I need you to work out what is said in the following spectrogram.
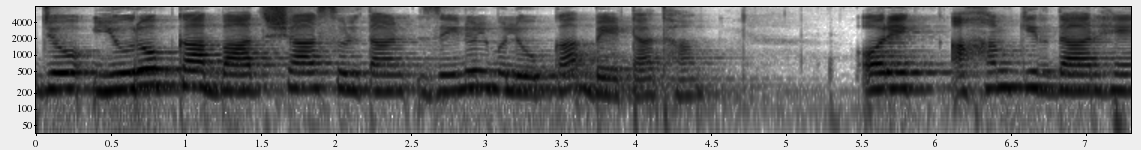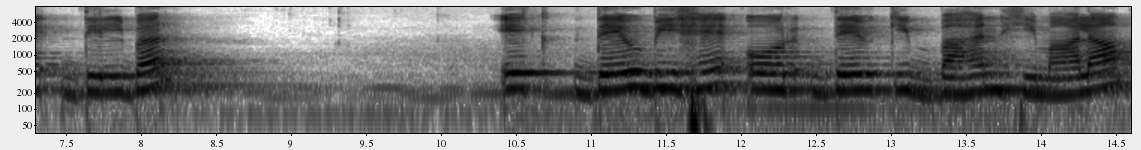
जो यूरोप का बादशाह सुल्तान जैनुल मुलूक का बेटा था। और एक अहम किरदार है दिलबर। एक देव भी है और देव की बहन हिमाला।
